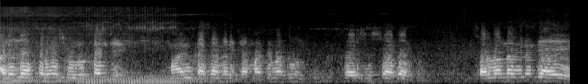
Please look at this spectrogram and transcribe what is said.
आलेल्या सर्व शिवभक्तांचे महाविकास आघाडीच्या माध्यमातून सहर्ष स्वागत. सर्वांना विनंती आहे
